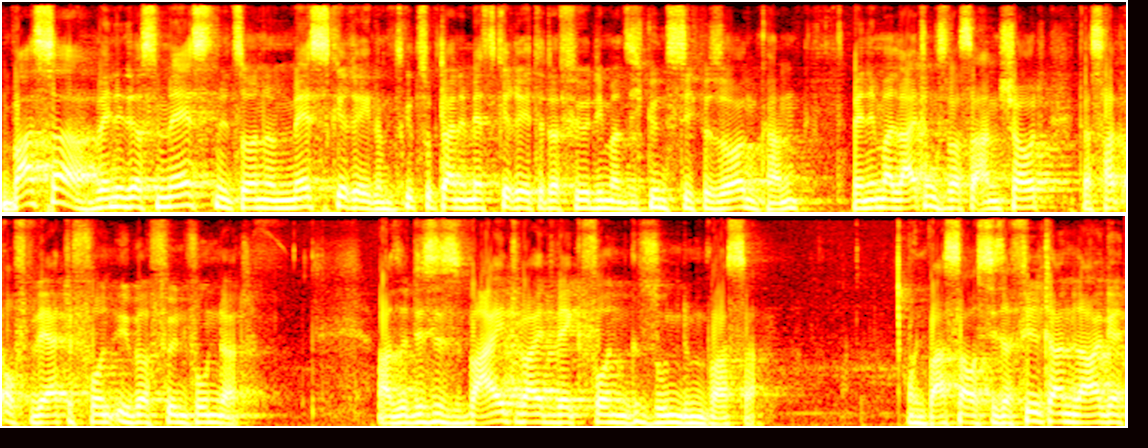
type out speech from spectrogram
Wasser, wenn ihr das messt mit so einem Messgerät, und es gibt so kleine Messgeräte dafür, die man sich günstig besorgen kann, wenn ihr mal Leitungswasser anschaut, das hat oft Werte von über 500. Also das ist weit, weit weg von gesundem Wasser. Und Wasser aus dieser Filteranlage,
